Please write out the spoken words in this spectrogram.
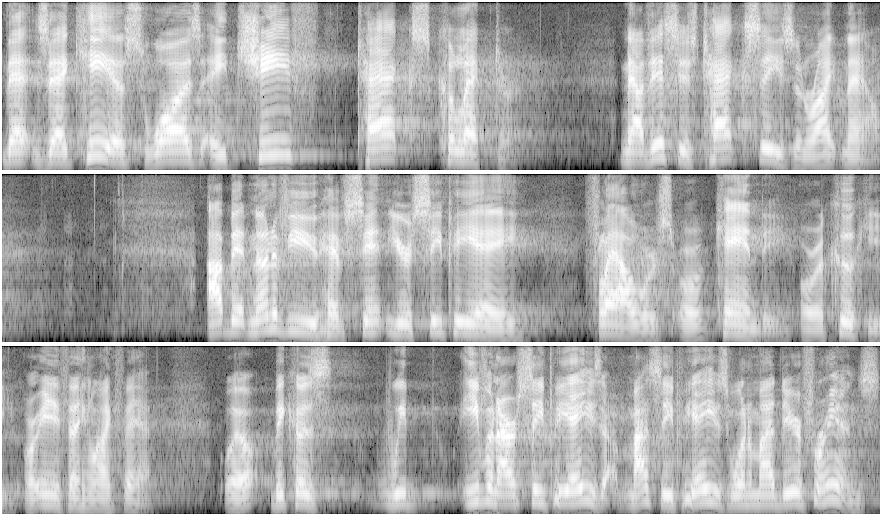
that Zacchaeus was a chief tax collector. Now, this is tax season right now. I bet none of you have sent your CPA flowers or candy or a cookie or anything like that. Well, because we, even our CPAs, my CPA is one of my dear friends.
